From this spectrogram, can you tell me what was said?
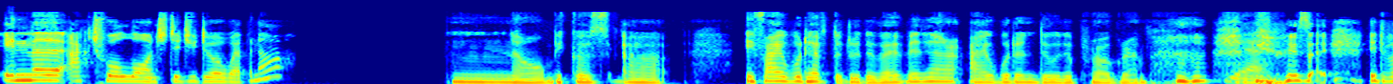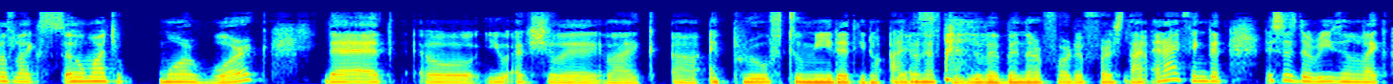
in the actual launch, did you do a webinar? No, because, uh, if I would have to do the webinar, I wouldn't do the program. Yeah. because it was like so much more work that oh, you actually like uh, approve to me that, you know, I don't have to do the webinar for the first time. And I think that this is the reason like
